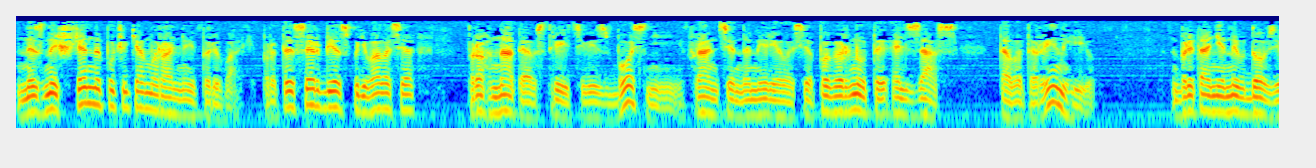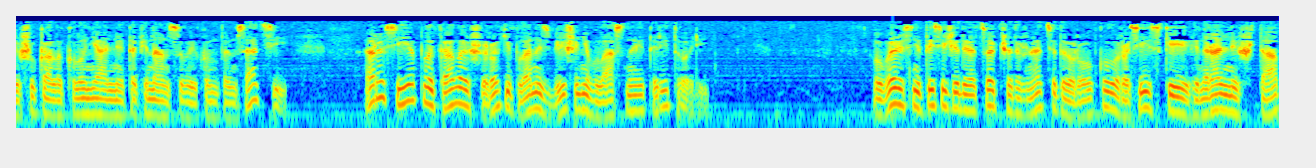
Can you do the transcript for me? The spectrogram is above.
незнищенне почуття моральної переваги. Проте Сербія сподівалася прогнати австрійців із Боснії, Франція намірялася повернути Ельзас та Ватарингію. Британія невдовзі шукала колоніальної та фінансової компенсації, а Росія плекала широкі плани збільшення власної території. У вересні 1914 року російський генеральний штаб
